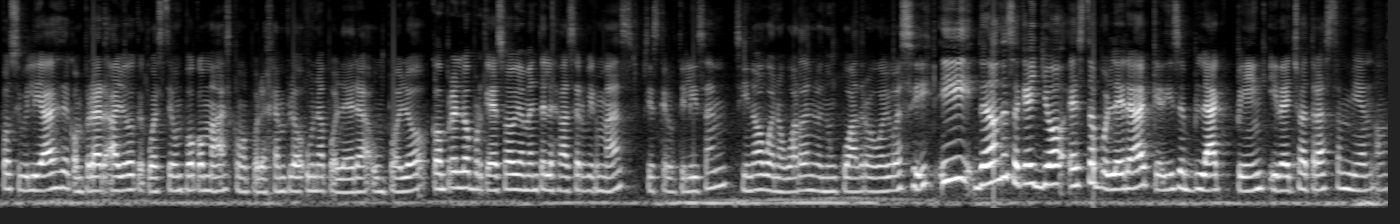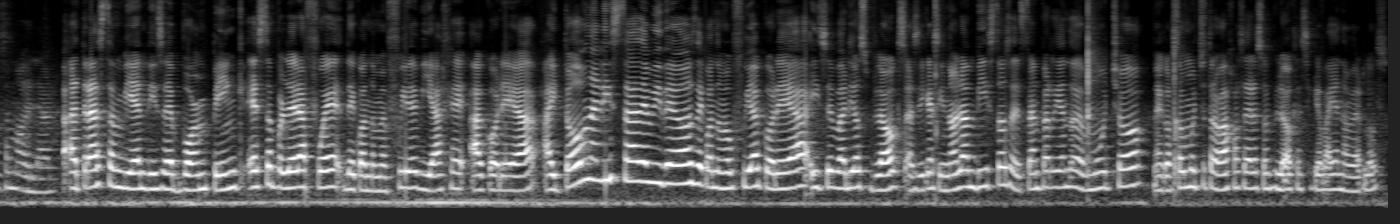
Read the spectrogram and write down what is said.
posibilidades de comprar algo que cueste un poco más, como por ejemplo una polera, un polo, cómprenlo porque eso obviamente les va a servir más si es que lo utilizan. Si no, bueno, guárdenlo en un cuadro o algo así. ¿Y de dónde saqué yo esta polera que dice Blackpink? Y de hecho atrás también, vamos a modelar. Atrás también dice Born Pink. Esta polera fue de cuando me fui de viaje a Corea. Hay toda una lista de videos de cuando me fui a Corea. Hice varios vlogs, así que si no lo han visto, se están perdiendo de mucho. Me costó mucho trabajo hacer esos vlogs, así que vayan a verlos.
